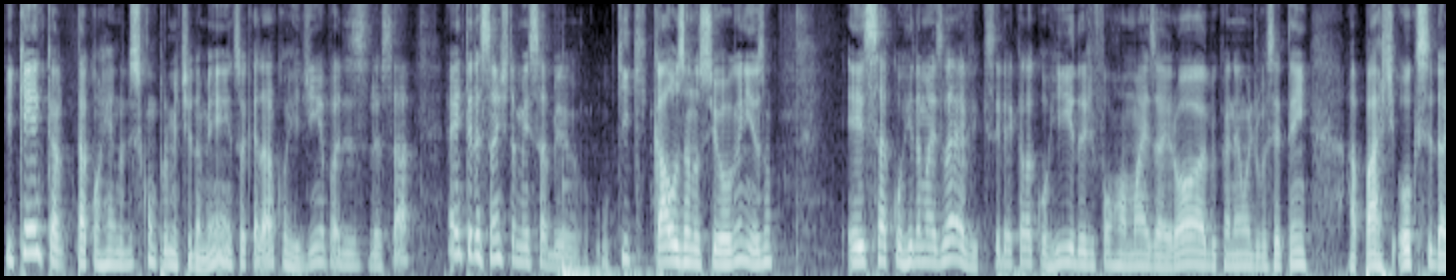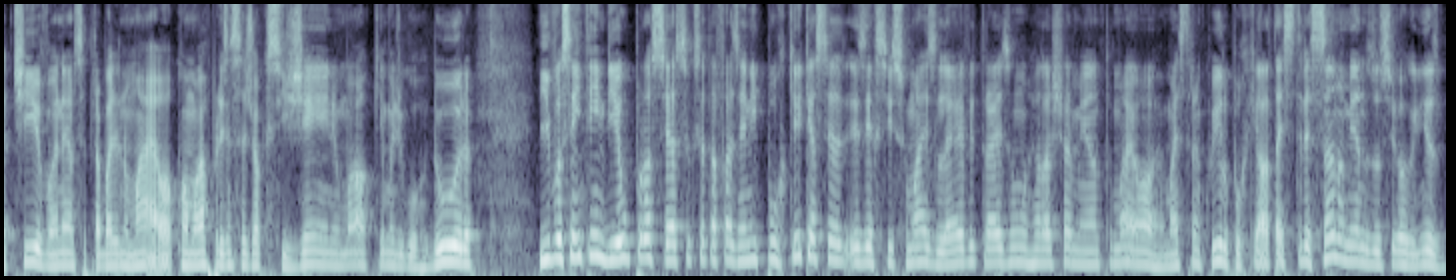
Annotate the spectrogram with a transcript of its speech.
E quem está correndo descomprometidamente, só quer dar uma corridinha para desestressar, é interessante também saber o que, que causa no seu organismo essa corrida mais leve, que seria aquela corrida de forma mais aeróbica, né, onde você tem a parte oxidativa, né, você trabalhando maior, com a maior presença de oxigênio, maior queima de gordura, e você entender o processo que você está fazendo e por que, que esse exercício mais leve traz um relaxamento maior, mais tranquilo, porque ela está estressando menos o seu organismo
